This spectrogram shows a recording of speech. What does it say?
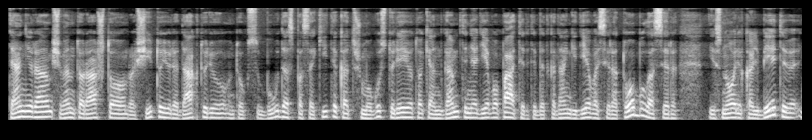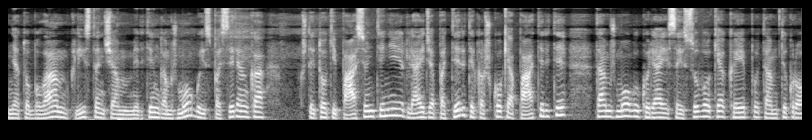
Ten yra švento rašto rašytojų, redaktorių toks būdas pasakyti, kad žmogus turėjo tokią antgamtinę Dievo patirtį, bet kadangi Dievas yra tobulas ir jis nori kalbėti netobulam, klystančiam, mirtingam žmogui, jis pasirenka štai tokį pasiuntinį ir leidžia patirti kažkokią patirtį tam žmogui, kurią jisai suvokia kaip tam tikro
